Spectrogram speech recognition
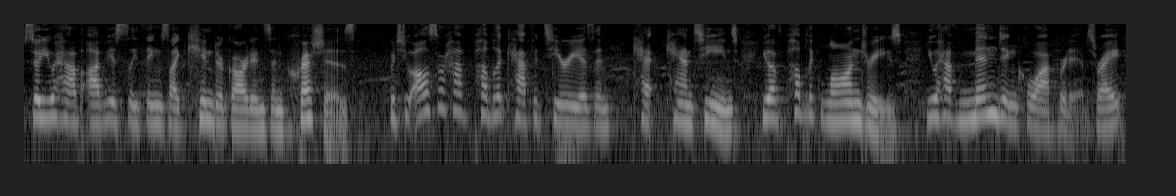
So you have obviously things like kindergartens and creches, but you also have public cafeterias and ca- canteens. You have public laundries. You have mending cooperatives, right?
